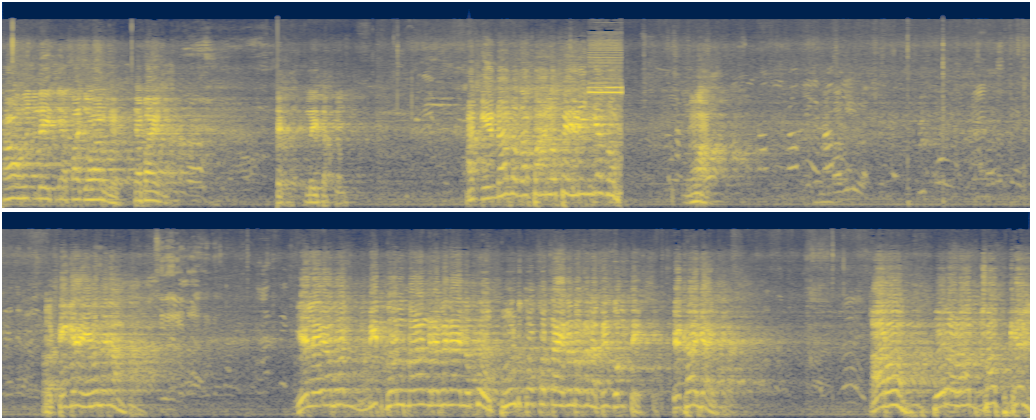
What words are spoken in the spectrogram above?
हाँ ले क्या बाजू हार गए? क्या बाय आ ना है ले अब मिड गोल मांग रहे फ़ूड को कोता इन्होंने कहा मिड गोल पे देखा जाए आरो पूरा राम चौप खेल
